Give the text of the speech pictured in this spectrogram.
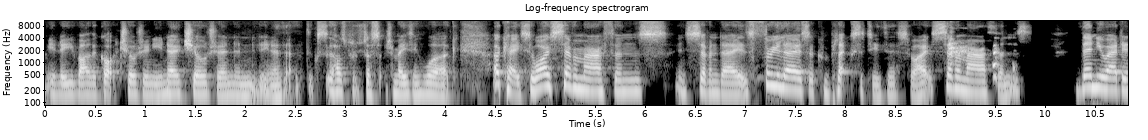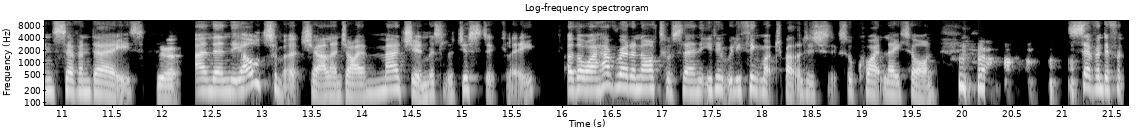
You know, you've either got children, you know children, and you know the hospital does such amazing work. Okay, so why seven marathons in seven days. Three layers of complexity. This right, seven marathons. then you add in seven days, yeah, and then the ultimate challenge, I imagine, was logistically. Although I have read an article saying that you didn't really think much about the logistics until quite late on. seven different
